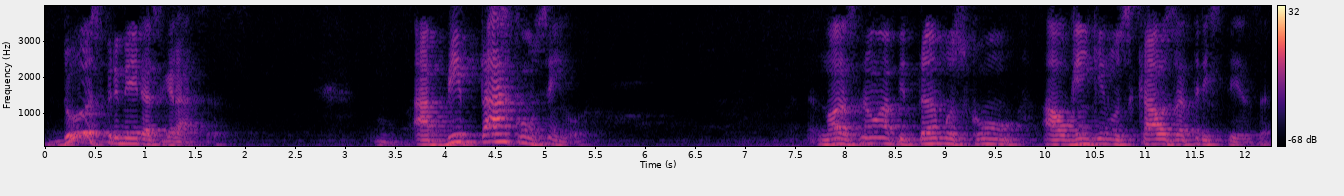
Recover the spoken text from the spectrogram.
duas primeiras graças. Habitar com o Senhor. Nós não habitamos com alguém que nos causa tristeza,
